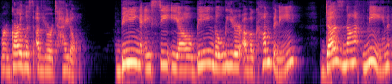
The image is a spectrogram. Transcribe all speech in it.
regardless of your title. Being a CEO, being the leader of a company, does not mean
